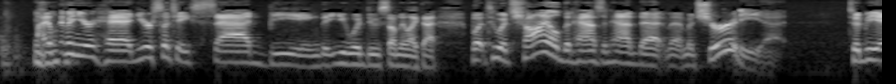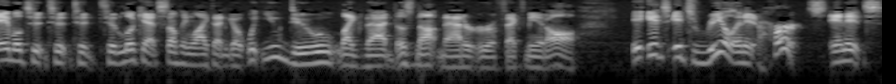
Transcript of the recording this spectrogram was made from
I mm-hmm. live in your head. You're such a sad being that you would do something like that. But to a child that hasn't had that, that maturity yet, to be able to, to, to, to look at something like that and go, what you do like that does not matter or affect me at all. It, it's, it's real and it hurts. And it's,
